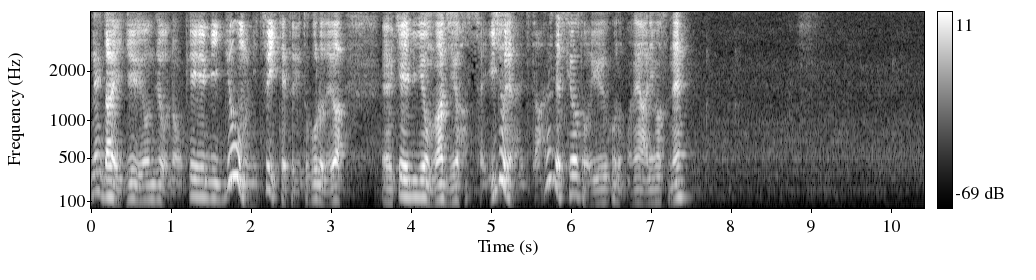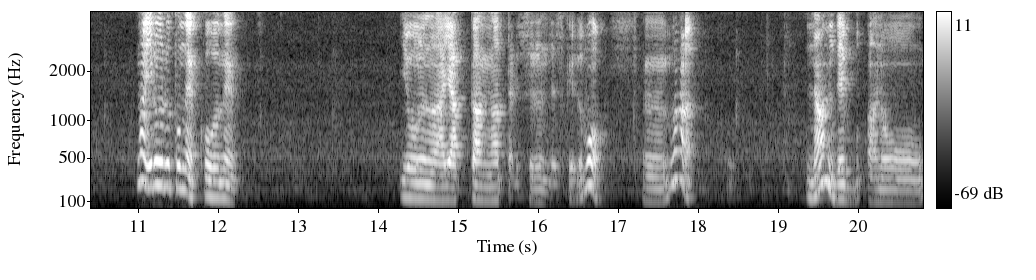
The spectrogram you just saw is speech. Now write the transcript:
ね、第14条の警備業務についてというところでは、え警備業務は18歳以上じゃないとダメですよということもね、ありますね。まあいろいろとね、こうね、いろいろな約款があったりするんですけれども、うん、まあ、なんで、あの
